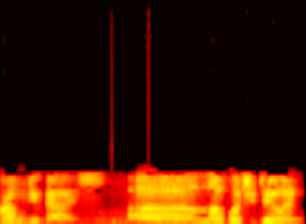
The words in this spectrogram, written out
from you guys. Uh, love what you're doing.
